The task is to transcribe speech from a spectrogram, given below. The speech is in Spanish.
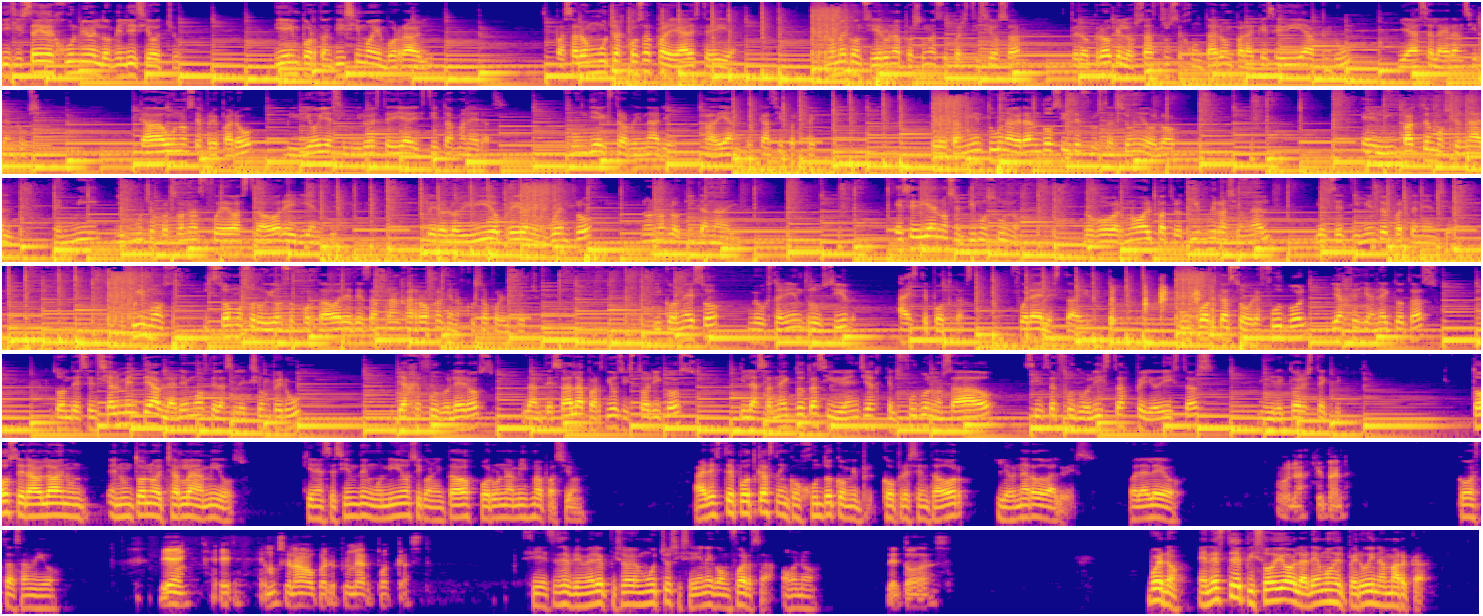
16 de junio del 2018. Día importantísimo e imborrable. Pasaron muchas cosas para llegar a este día. No me considero una persona supersticiosa, pero creo que los astros se juntaron para que ese día Perú llegase a la gran cita en Rusia. Cada uno se preparó, vivió y asimiló este día de distintas maneras. Fue un día extraordinario, radiante, casi perfecto. Pero también tuvo una gran dosis de frustración y dolor. El impacto emocional muchas personas fue devastador e hiriente, pero lo vivido previo al encuentro no nos lo quita nadie. Ese día nos sentimos uno, nos gobernó el patriotismo irracional y el sentimiento de pertenencia. Fuimos y somos orgullosos portadores de esa franja roja que nos cruza por el pecho. Y con eso me gustaría introducir a este podcast, Fuera del Estadio. Un podcast sobre fútbol, viajes y anécdotas, donde esencialmente hablaremos de la selección Perú, viajes futboleros, la antesala a partidos históricos y las anécdotas y vivencias que el fútbol nos ha dado sin ser futbolistas, periodistas ni directores técnicos. Todo será hablado en un, en un tono de charla de amigos, quienes se sienten unidos y conectados por una misma pasión. Haré este podcast en conjunto con mi copresentador Leonardo Galvez. Hola Leo. Hola, ¿qué tal? ¿Cómo estás, amigo? Bien, eh, emocionado por el primer podcast. Sí, este es el primer episodio de muchos y se viene con fuerza, ¿o no? De todas. Bueno, en este episodio hablaremos del Perú-Dinamarca,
